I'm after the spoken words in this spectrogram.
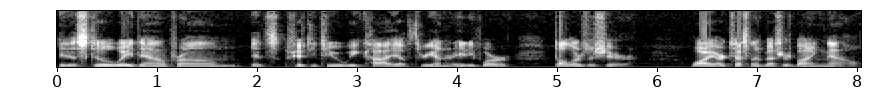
it is still way down from its 52 week high of $384 a share. Why are Tesla investors buying now?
